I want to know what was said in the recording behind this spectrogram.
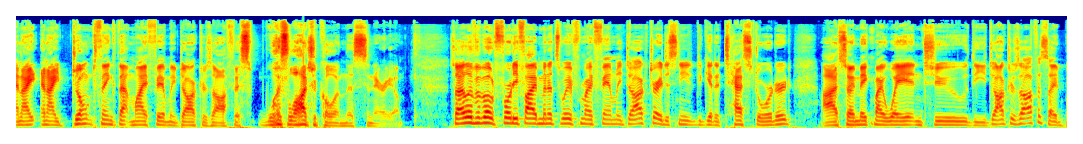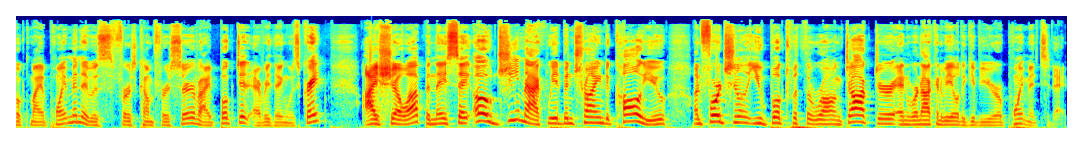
and I and I don't think that my family doctor's office was logical in this scenario. So I live about 45 minutes away from my family doctor. I just needed to get a test ordered. Uh, so I make my way into the doctor's office. I had booked my appointment. It was first come, first serve. I booked it. Everything was great. I show up and they say, Oh, GMAC, we had been trying to call you. Unfortunately, you booked with the wrong doctor and we're not going to be able to give you your appointment today.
